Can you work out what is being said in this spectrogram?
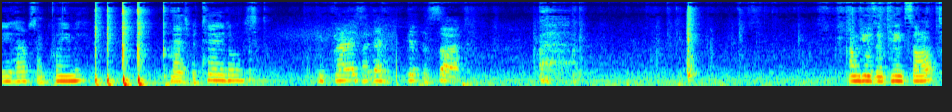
We have some creamy mashed potatoes. You guys, I gotta get the salt. I'm using pink salt.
